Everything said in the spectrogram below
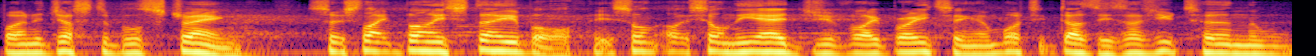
by an adjustable string. So it's like bistable. It's on, it's on the edge of vibrating, and what it does is as you turn the,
